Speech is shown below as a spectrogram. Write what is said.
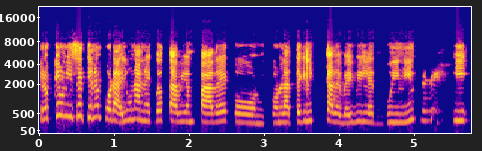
creo que Unice tiene por ahí una anécdota bien padre con, la técnica de Baby Led Winning. Y,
